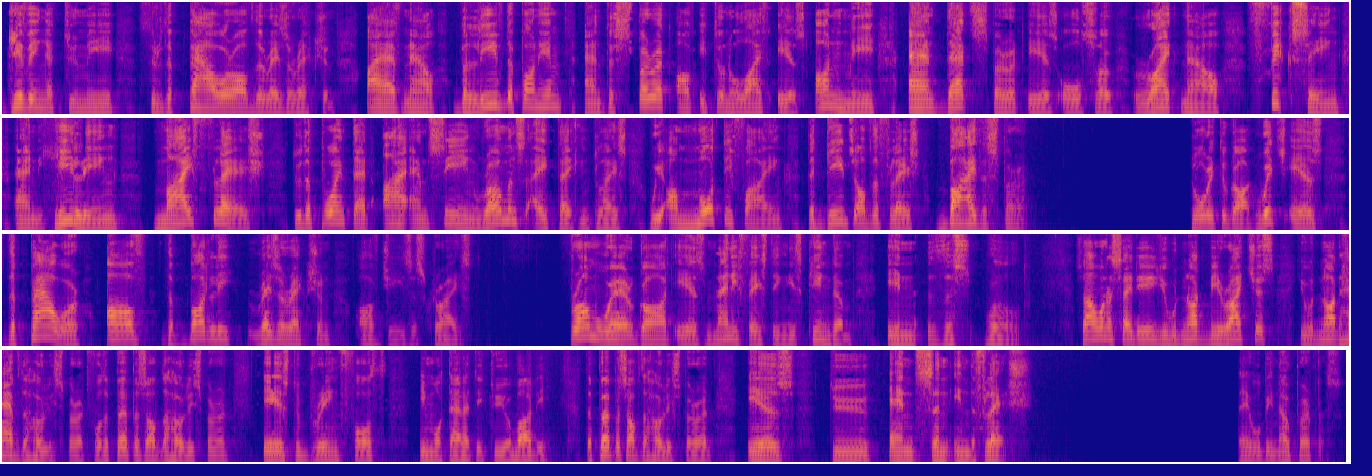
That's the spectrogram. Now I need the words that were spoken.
giving it to me through the power of the resurrection. I have now believed upon him, and the Spirit of eternal life is on me, and that Spirit is also right now fixing and healing my flesh to the point that I am seeing Romans 8 taking place. We are mortifying the deeds of the flesh by the Spirit. Glory to God, which is the power of the bodily resurrection of Jesus Christ from where God is manifesting his kingdom in this world. So I want to say to you, you would not be righteous, you would not have the Holy Spirit, for the purpose of the Holy Spirit is to bring forth immortality to your body. The purpose of the Holy Spirit is to end sin in the flesh. There will be no purpose.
